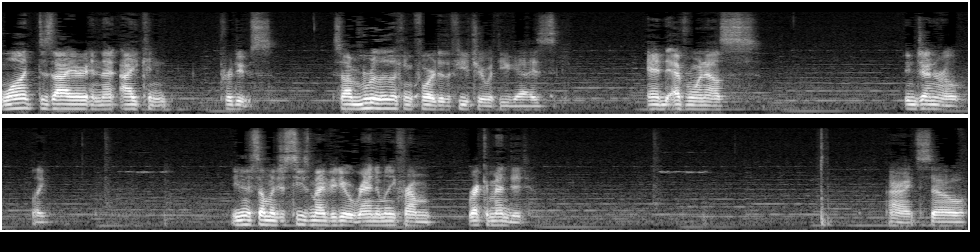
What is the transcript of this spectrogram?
want, desire, and that I can produce. So I'm really looking forward to the future with you guys and everyone else in general. Like, even if someone just sees my video randomly from recommended. Alright, so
